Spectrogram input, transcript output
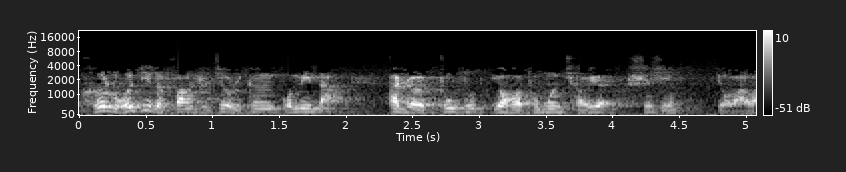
合逻辑的方式，就是跟国民党按照中苏友好同盟条约实行就完了。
